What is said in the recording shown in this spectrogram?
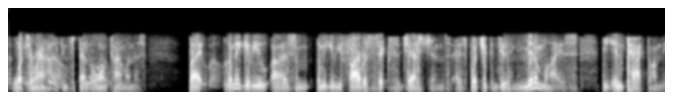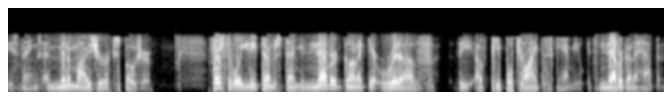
okay, what's around. We, we can spend we a long time on this. But let me give you uh, some. Let me give you five or six suggestions as what you can do to minimize the impact on these things and minimize your exposure. First of all, you need to understand you're never going to get rid of the of people trying to scam you. It's never going to happen.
